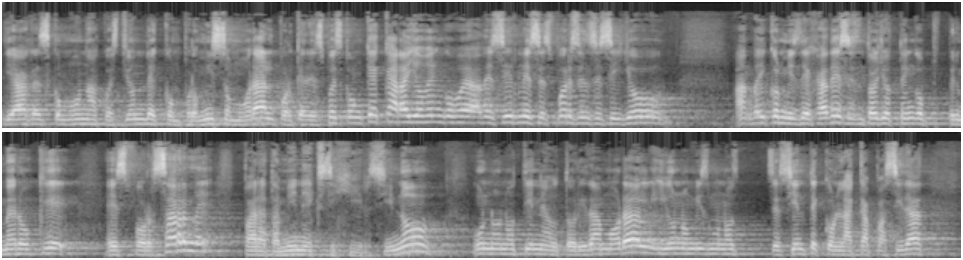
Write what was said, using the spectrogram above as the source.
ya es como una cuestión de compromiso moral, porque después, ¿con qué cara yo vengo a decirles esfuércense si yo ando ahí con mis dejadeces, entonces yo tengo primero que esforzarme para también exigir. Si no, uno no tiene autoridad moral y uno mismo no se siente con la capacidad,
